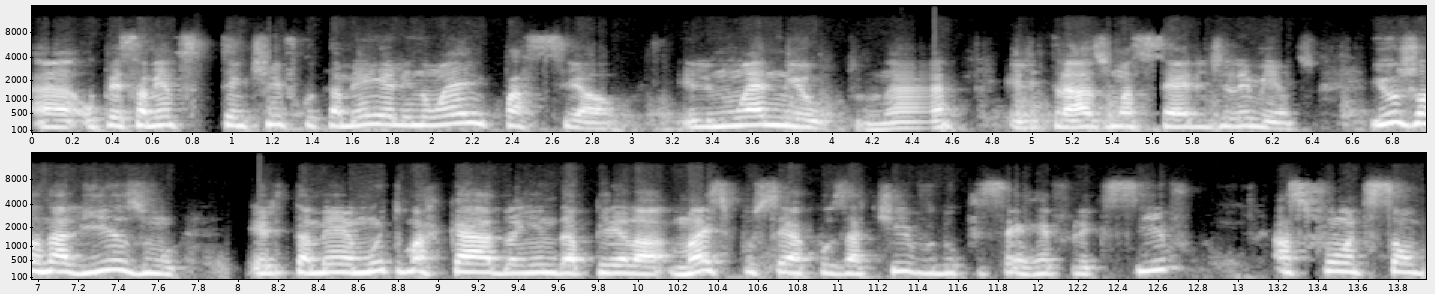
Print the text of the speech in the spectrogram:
ah, o pensamento científico também ele não é imparcial, ele não é neutro, né? ele traz uma série de elementos. E o jornalismo ele também é muito marcado ainda pela mais por ser acusativo do que ser reflexivo. As fontes são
